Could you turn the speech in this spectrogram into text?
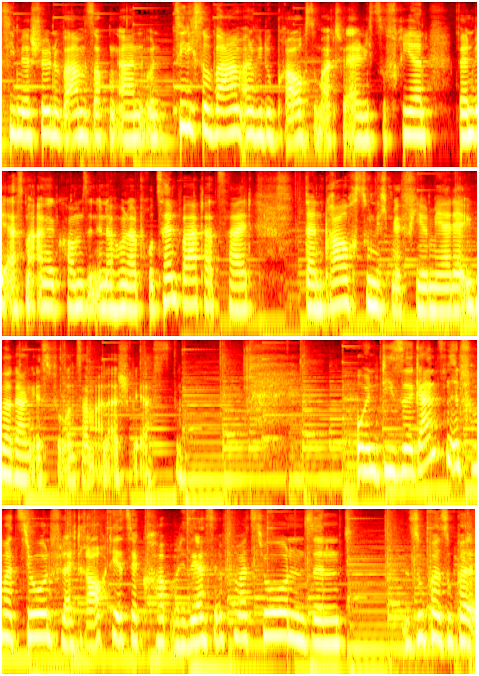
zieh mir schöne warme Socken an und zieh dich so warm an, wie du brauchst, um aktuell nicht zu frieren. Wenn wir erstmal angekommen sind in der 100% Wartezeit, dann brauchst du nicht mehr viel mehr. Der Übergang ist für uns am allerschwersten. Und diese ganzen Informationen, vielleicht raucht dir jetzt der Kopf, aber diese ganzen Informationen sind super, super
